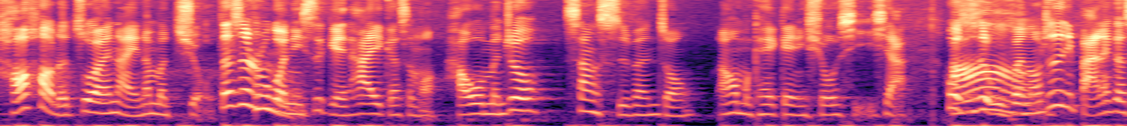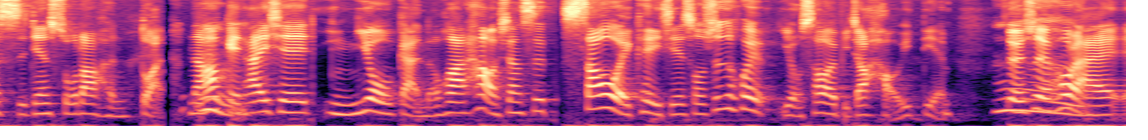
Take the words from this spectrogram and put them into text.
好好的坐在那里那么久。但是如果你是给他一个什么，好，我们就上十分钟，然后我们可以给你休息一下，或者是五分钟，就是你把那个时间缩到很短，然后给他一些引诱感的话，他好像是稍微可以接受，就是会有稍微比较好一点。对，所以后来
